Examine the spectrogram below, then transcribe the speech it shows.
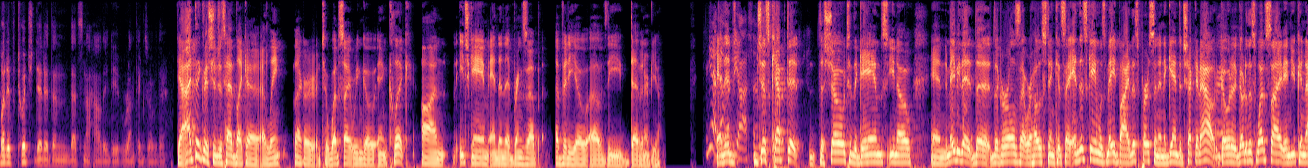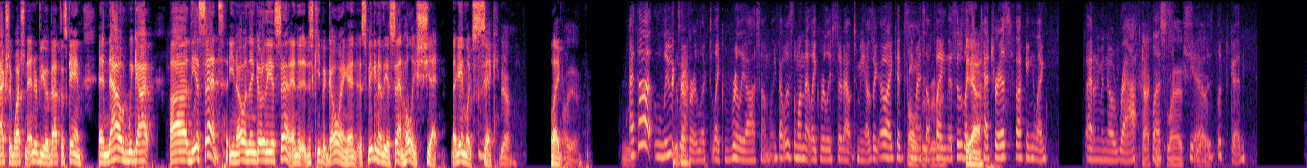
But if Twitch did it, then that's not how they do run things over there. Yeah, I think they should just have like a, a link like or to a website where you can go and click on each game and then it brings up a video of the dev interview. Yeah, that and then would be awesome. just kept it the show to the games, you know, and maybe the, the the girls that were hosting could say, and this game was made by this person, and again to check it out, Right. go to go to this website, and you can actually watch an interview about this game. And now we got uh the Ascent, you know, and then go to the Ascent and it, just keep it going. And speaking of the Ascent, holy shit, that game looks sick. Yeah. Like Oh yeah. I thought Loot Big. River looked like really awesome. Like that was the one that like really stood out to me. I was like, oh, I could see Oh, myself playing this. It was like Yeah. a Tetris fucking like I don't even know raft Hack and plus slash, Yeah, yeah. it was, looked good.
